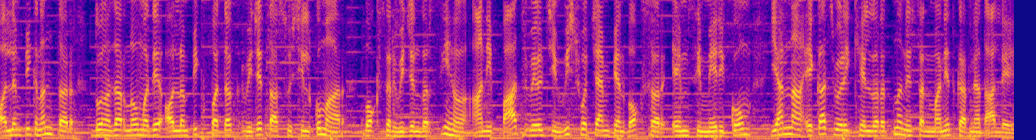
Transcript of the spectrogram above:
ऑलिम्पिक नंतर दोन हजार नऊमध्ये ऑलिम्पिक पदक विजेता सुशील कुमार बॉक्सर विजेंदर सिंह आणि पाच वेळची विश्व champion boxer M C Mary Kom यांना एकाच वेळी खेलरत्नने सन्मानित करण्यात आले.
